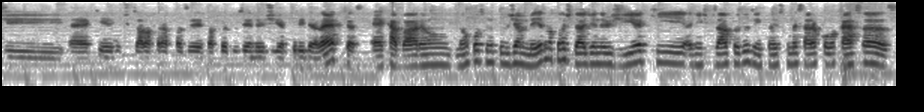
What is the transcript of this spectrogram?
de é, que a gente usava para fazer para produzir energia por hidrelétricas é, acabaram não conseguindo produzir a mesma quantidade de energia que a gente precisava produzir. Então eles começaram a colocar essas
